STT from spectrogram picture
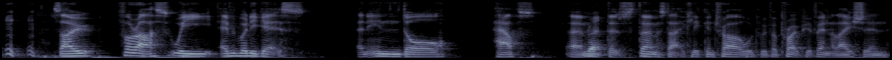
so for us, we everybody gets an indoor house um, Right. that's thermostatically controlled with appropriate ventilation,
